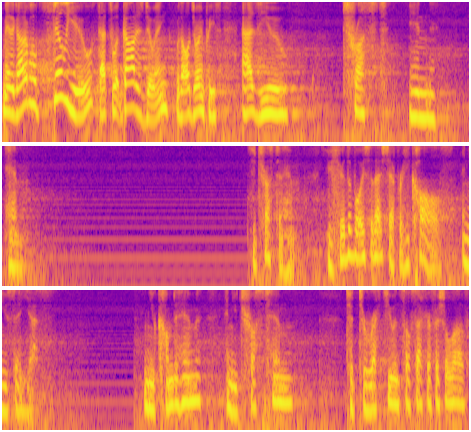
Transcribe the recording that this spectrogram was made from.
may the God of hope fill you. That's what God is doing with all joy and peace as you trust in Him. As you trust in Him, you hear the voice of that shepherd. He calls, and you say yes. And you come to Him and you trust Him to direct you in self sacrificial love.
